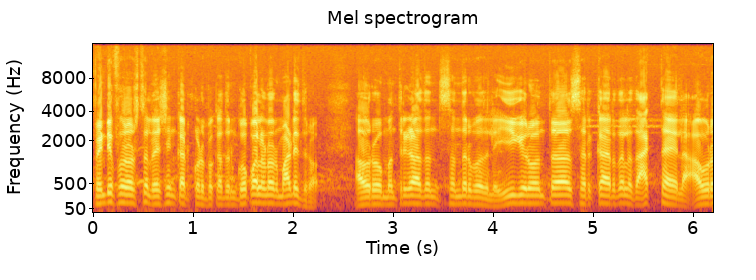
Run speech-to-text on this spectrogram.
ಟ್ವೆಂಟಿ ಫೋರ್ ಅವರ್ಸಲ್ಲಿ ರೇಷನ್ ಕಾರ್ಡ್ ಕೊಡಬೇಕು. ಅದನ್ನು ಗೋಪಾಲನವ್ರು ಮಾಡಿದರು. ಅವರು ಮಂತ್ರಿಗಳಾದಂಥ ಸಂದರ್ಭದಲ್ಲಿ ಈಗಿರುವಂಥ ಸರ್ಕಾರದಲ್ಲಿ ಅದು ಆಗ್ತಾ ಇಲ್ಲ. ಅವರ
